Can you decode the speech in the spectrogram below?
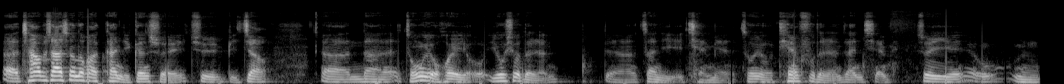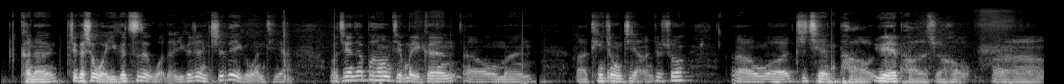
呃，差不差生的话，看你跟谁去比较。呃，那总有会有优秀的人，呃，在你前面，总有天赋的人在你前面。所以，嗯，可能这个是我一个自我的一个认知的一个问题啊。我之前在不同的节目也跟呃我们啊听众讲，就说呃我之前跑越野跑的时候，呃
